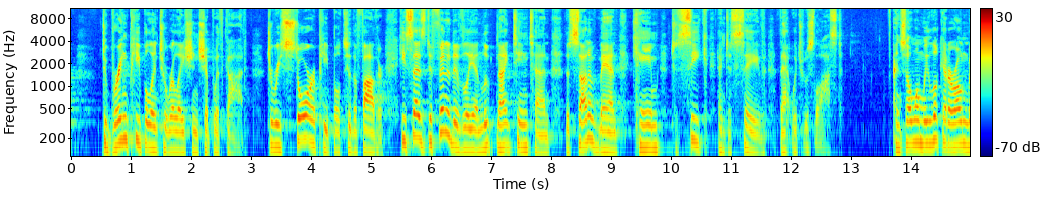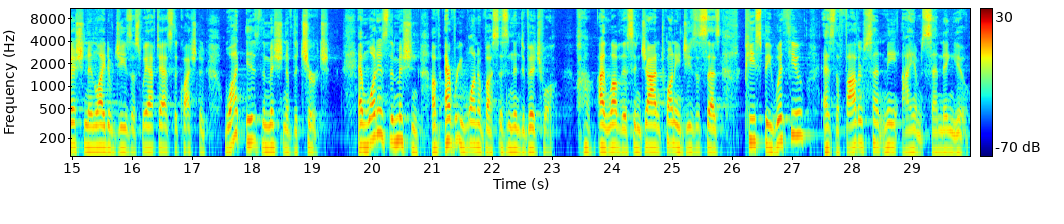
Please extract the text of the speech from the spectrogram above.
to bring people into relationship with God, to restore people to the Father. He says definitively in Luke 19:10, the Son of Man came to seek and to save that which was lost. And so when we look at our own mission in light of Jesus, we have to ask the question what is the mission of the church? And what is the mission of every one of us as an individual? I love this. In John 20, Jesus says, Peace be with you. As the Father sent me, I am sending you.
